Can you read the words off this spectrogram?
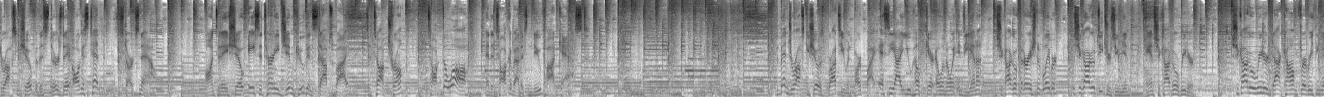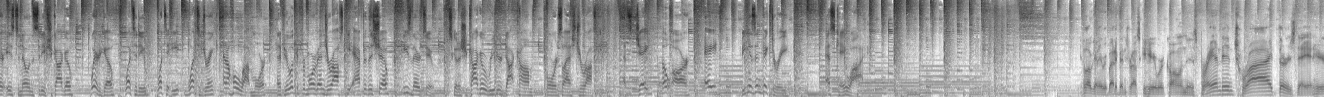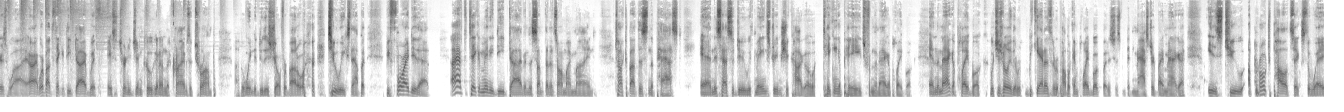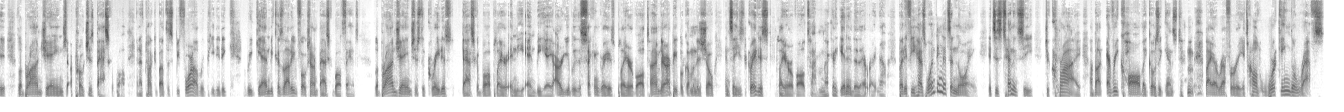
Joravsky Show for this Thursday, August 10th starts now. On today's show, Ace attorney Jim Coogan stops by to talk Trump, talk the law, and to talk about his new podcast. The Ben Joravsky Show is brought to you in part by SEIU Healthcare Illinois, Indiana, the Chicago Federation of Labor, the Chicago Teachers Union, and Chicago Reader. ChicagoReader.com for everything there is to know in the city of Chicago, where to go, what to do, what to eat, what to drink, and a whole lot more. And if you're looking for more Ben Joravsky after this show, he's there too. Just go to ChicagoReader.com forward slash Joravsky. That's J O R A V as in victory, S K Y. Hello again, everybody. Ben Joravsky here. We're calling this Brandon Tried Thursday, and here's why. All right, we're about to take a deep dive with Ace Attorney Jim Coogan on the crimes of Trump. I've been waiting to do this show for about two weeks now. But before I do that, I have to take a mini deep dive into something that's on my mind. I've talked about this in the past, and this has to do with mainstream Chicago taking a page from the MAGA playbook. And the MAGA playbook, which is really the began as the Republican playbook, but it's just been mastered by MAGA, is to approach politics the way LeBron James approaches basketball. And I've talked about this before. I'll repeat it again because a lot of you folks aren't basketball fans. LeBron James is the greatest basketball player in the NBA, arguably the second greatest player of all time. There are people coming to the show and say he's the greatest player of all time. I'm not going to get into that right now. But if he has one thing that's annoying, it's his tendency to cry about every call that goes against him by a referee. It's called working the refs.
